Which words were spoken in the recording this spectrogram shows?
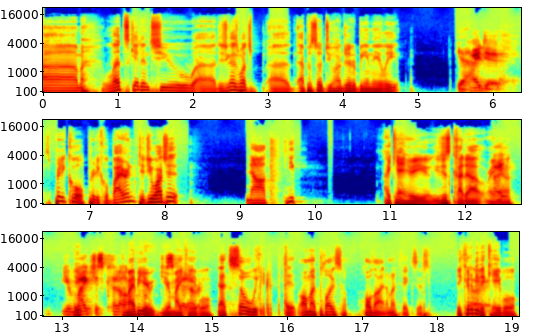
Um, let's get into. Uh, did you guys watch uh, episode two hundred of Being the Elite? Yeah. I did. It's pretty cool. Pretty cool. Byron, did you watch it? Nah, can you? I can't hear you. You just cut out right I, now. Your It- mic just cut off. It might be your, your mic cut out. cable. That's so weird. I, all my plugs. Hold on, I'm gonna fix this. It could be the cable.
